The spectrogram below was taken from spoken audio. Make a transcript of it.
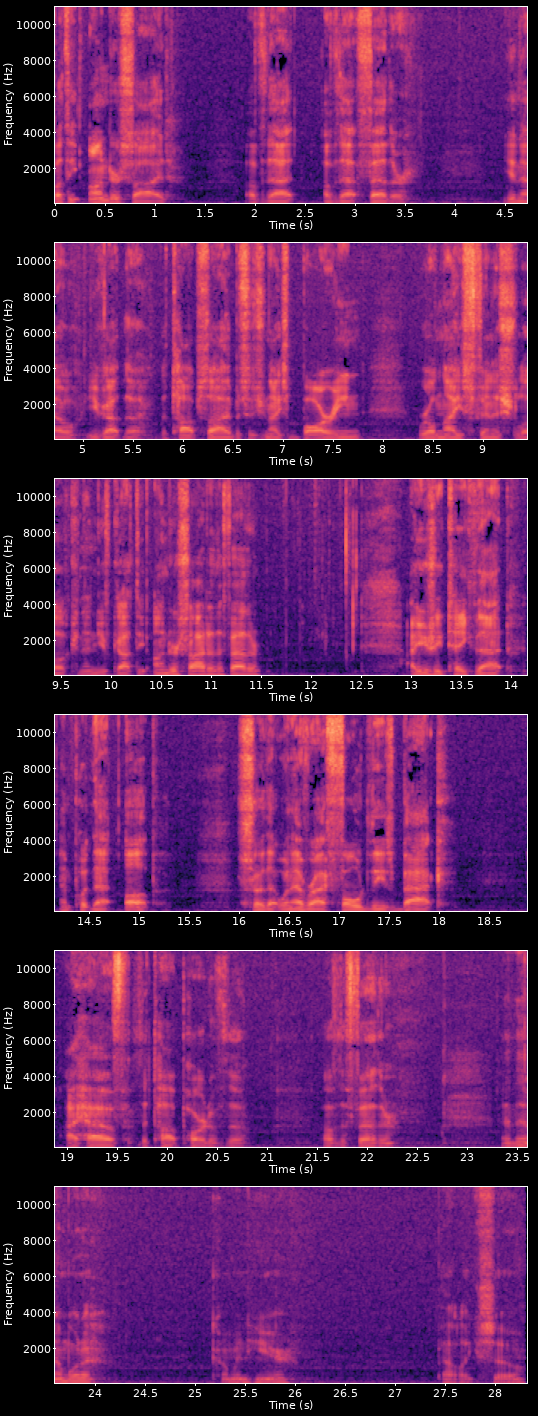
but the underside of that of that feather you know you got the the top side which is your nice barring real nice finished look and then you've got the underside of the feather. I usually take that and put that up so that whenever I fold these back I have the top part of the of the feather. And then I'm going to come in here about like so.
